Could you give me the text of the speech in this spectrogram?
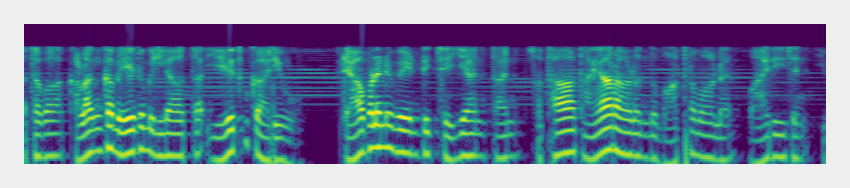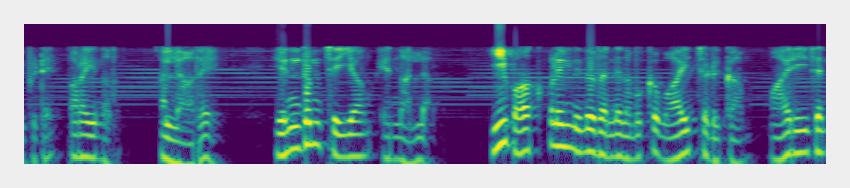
അഥവാ കളങ്കമേതുമില്ലാത്ത ഏതു കാര്യവും രാവണനു വേണ്ടി ചെയ്യാൻ താൻ സദാ തയ്യാറാണെന്ന് മാത്രമാണ് മാരീജൻ ഇവിടെ പറയുന്നത്. അല്ലാതെ എന്തും ചെയ്യാം എന്നല്ല. ഈ വാക്കുകളിൽ നിന്ന് തന്നെ നമുക്ക് വായിച്ചെടുക്കാം. മാരീചൻ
